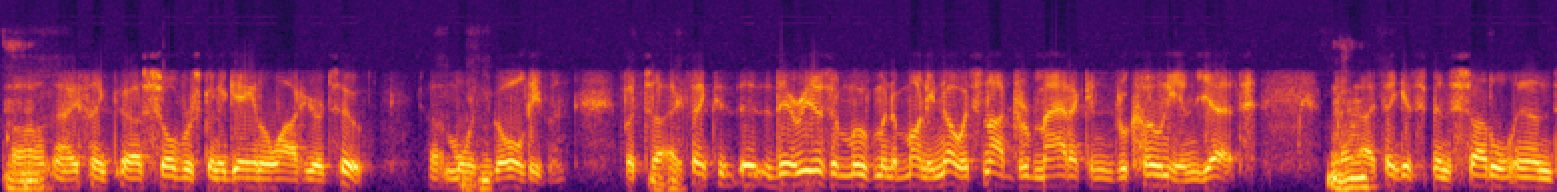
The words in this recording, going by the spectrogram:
Mm-hmm. Uh, and I think uh, silver is going to gain a lot here too, uh, more than gold even. But uh, I think th- there is a movement of money. No, it's not dramatic and draconian yet. Mm-hmm. I think it's been subtle and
